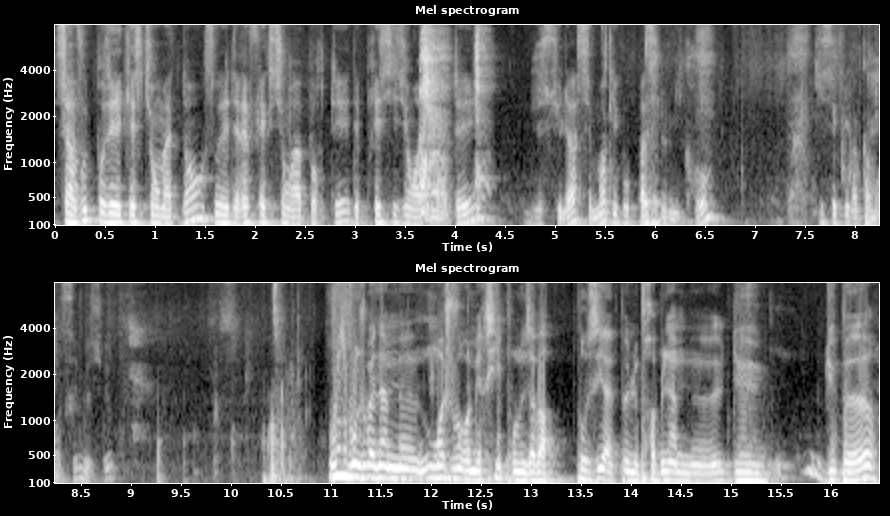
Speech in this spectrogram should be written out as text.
C'est à vous de poser les questions maintenant. Si vous avez des réflexions à apporter, des précisions à demander, je suis là, c'est moi qui vous passe le micro. Qui c'est qui va commencer, monsieur oui, bonjour madame. Moi, je vous remercie pour nous avoir posé un peu le problème euh, du, beurre.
